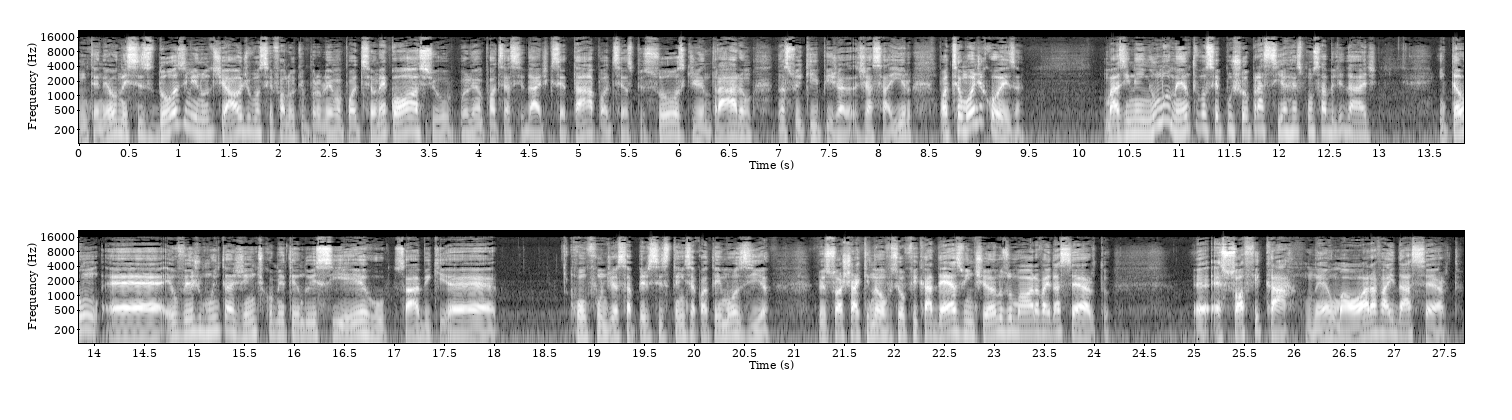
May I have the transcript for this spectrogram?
Entendeu? Nesses 12 minutos de áudio você falou que o problema pode ser o negócio, o problema pode ser a cidade que você tá, pode ser as pessoas que entraram na sua equipe e já, já saíram, pode ser um monte de coisa. Mas em nenhum momento você puxou para si a responsabilidade. Então, é, eu vejo muita gente cometendo esse erro, sabe? Que é confundir essa persistência com a teimosia. A pessoa achar que não, se eu ficar 10, 20 anos, uma hora vai dar certo. É, é só ficar, né? Uma hora vai dar certo.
